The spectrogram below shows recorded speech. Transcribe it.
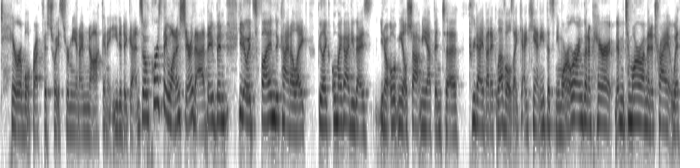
terrible breakfast choice for me and I'm not going to eat it again. So, of course, they want to share that. They've been, you know, it's fun to kind of like be like, oh my God, you guys, you know, oatmeal shot me up into pre-diabetic levels like i can't eat this anymore or i'm going to pair it i mean tomorrow i'm going to try it with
